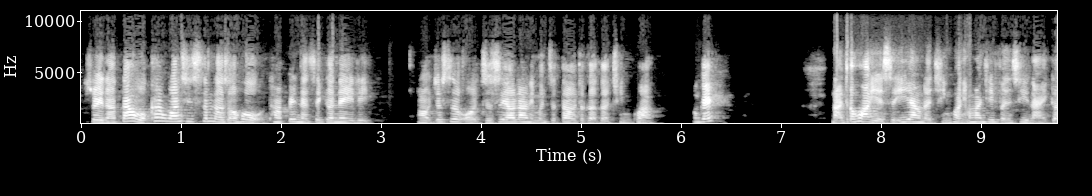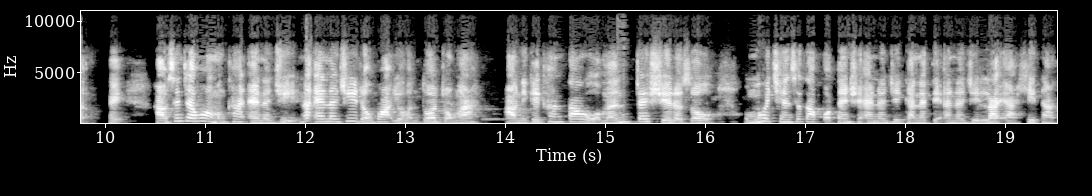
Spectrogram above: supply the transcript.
所以呢，当我看 one system 的时候，它变成是一个内力，哦，就是我只是要让你们知道这个的情况，OK？那这个话也是一样的情况，你慢慢去分析哪一个，OK？好，现在的话我们看 energy，那 energy 的话有很多种啊，啊，你可以看到我们在学的时候，我们会牵涉到 potential energy、kinetic energy、light 啊、heat 啊。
